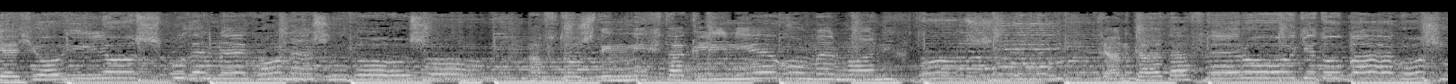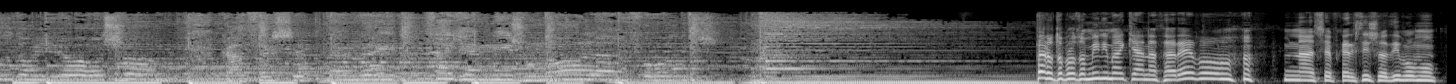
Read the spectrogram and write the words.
τι έχει ο ήλιος που δεν έχω να σου δώσω. Αυτό στη νύχτα κλείνει εγώ μένω ανοιχτός. Κι αν καταφέρω και τον πάγο σου τον λιώσω Κάθε Σεπτέμβρη θα γεμίζουν όλα φως. Παίρνω το πρώτο μήνυμα και αναθαρεύω. Να σε ευχαριστήσω Δήμο μου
